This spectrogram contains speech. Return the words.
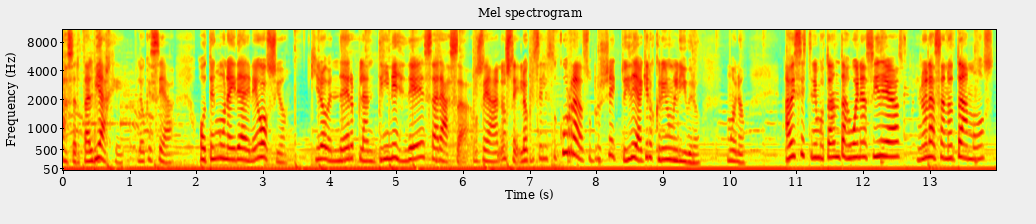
hacer tal viaje, lo que sea, o tengo una idea de negocio, quiero vender plantines de zaraza, o sea, no sé, lo que se les ocurra, su proyecto, idea, quiero escribir un libro. Bueno, a veces tenemos tantas buenas ideas y no las anotamos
